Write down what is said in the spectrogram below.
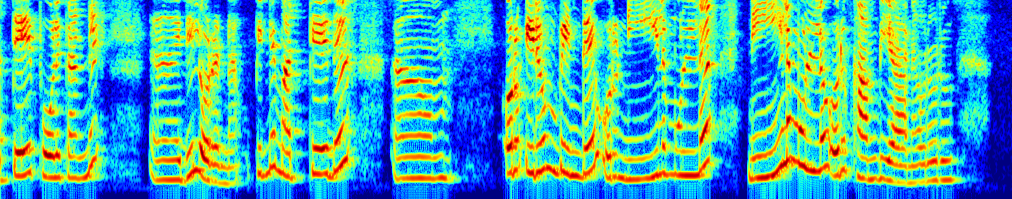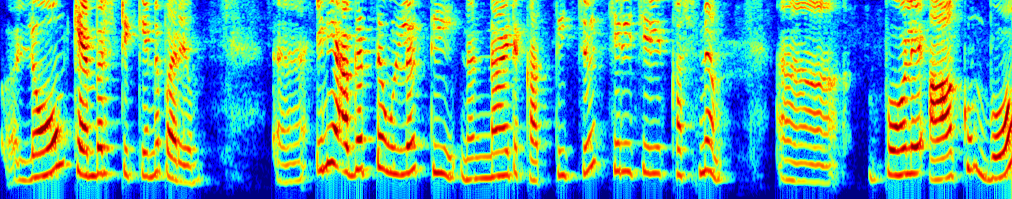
അതേപോലെ തന്നെ ഇതിൽ ഒരെണ്ണം. പിന്നെ മറ്റേത് ഒരു ഇരുമ്പിന്റെ ഒരു നീളമുള്ള നീളമുള്ള ഒരു കമ്പിയാണ്. ഒരു ഒരു ലോങ് ക്യാമ്പർ സ്റ്റിക്ക് എന്ന് പറയും. ഇനി അകത്ത് ഉള്ള തീ നന്നായിട്ട് കത്തിച്ച് ചെറിയ ചെറിയ കഷ്ണം പോലെ ആക്കുമ്പോൾ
